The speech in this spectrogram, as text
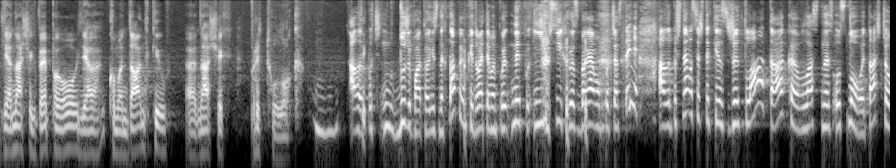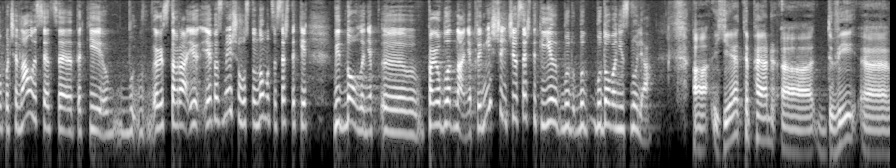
для наших ВПО, для командантків е, наших притулок. Але поч... ну, дуже багато різних напрямків. Давайте ми не їх всіх розберемо по частині. Але почнемо все ж таки з житла. Так, власне, з основи. Та що починалося, це такі реставра. Я розумію, що в основному це все ж таки відновлення е, переобладнання приміщень, чи все ж таки є бу- бу- будовані з нуля? А, Є тепер е, дві е,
